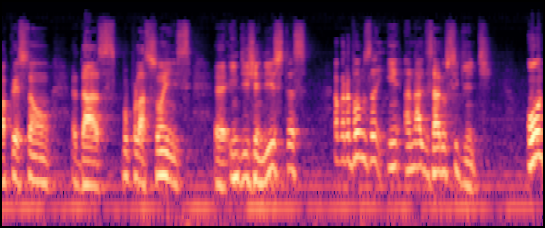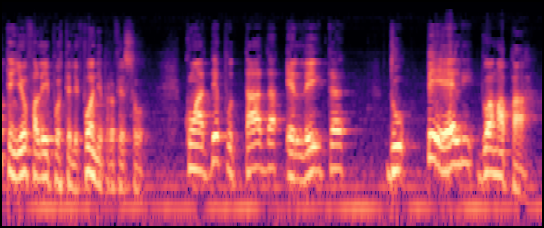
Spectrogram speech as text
a questão das populações eh, indigenistas. Agora vamos a, analisar o seguinte. Ontem eu falei por telefone, professor, com a deputada eleita do PL do Amapá,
